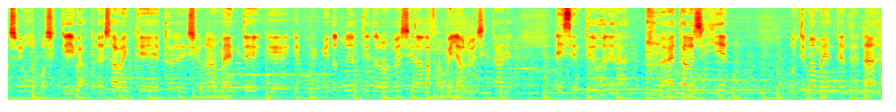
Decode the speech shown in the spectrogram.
es positiva. Ustedes saben que tradicionalmente eh, el movimiento estudiantil de la universidad, la familia universitaria, en sentido general, ha estado exigiendo últimamente el drenaje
